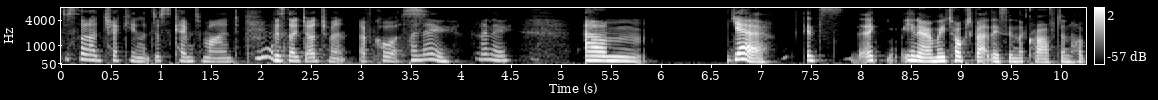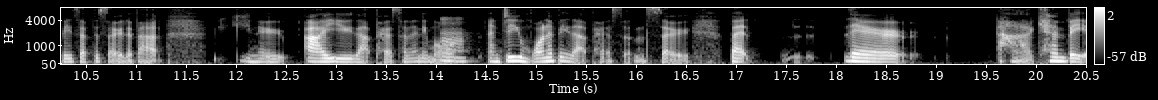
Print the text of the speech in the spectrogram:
Just thought I'd check in. It just came to mind. There's no judgment, of course. I know, I know. Um, yeah, it's like, you know, and we talked about this in the craft and hobbies episode about, you know, are you that person anymore, and do you want to be that person? So, but there uh, can be,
